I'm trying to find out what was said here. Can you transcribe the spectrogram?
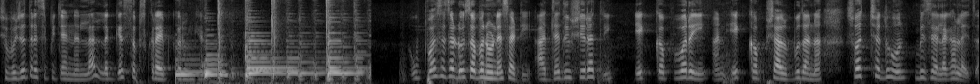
शुभज्योत रेसिपी चॅनलला लगेच सबस्क्राईब करून घ्या. उपवासाचा डोसा बनवण्यासाठी आदल्या दिवशी रात्री एक कप वरई आणि एक कप साबुदाणा स्वच्छ धुवून भिजायला घालायचा.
